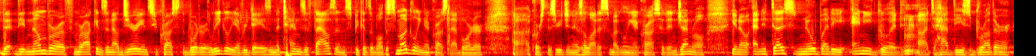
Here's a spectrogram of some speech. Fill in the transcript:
the, the number of Moroccans and Algerians who cross the border illegally every day is in the tens of thousands because of all the smuggling across that border. Uh, of course, this region has a lot of smuggling across it in general, you know, and it does nobody any good uh, to have these brother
